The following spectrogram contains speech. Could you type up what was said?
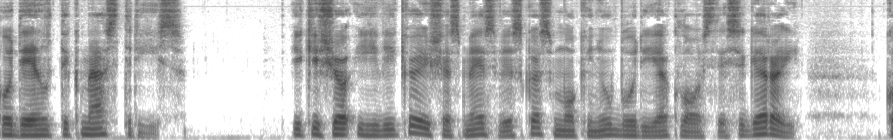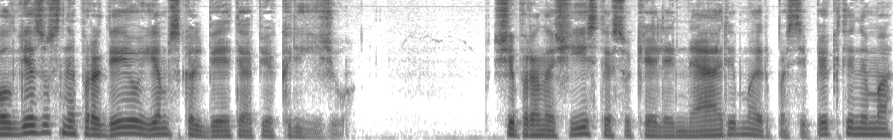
Kodėl tik mes trys? Iki šio įvykio iš esmės viskas mokinių būryje klostėsi gerai kol Jėzus nepradėjo jiems kalbėti apie kryžių. Ši pranašystė sukėlė nerimą ir pasipiktinimą,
